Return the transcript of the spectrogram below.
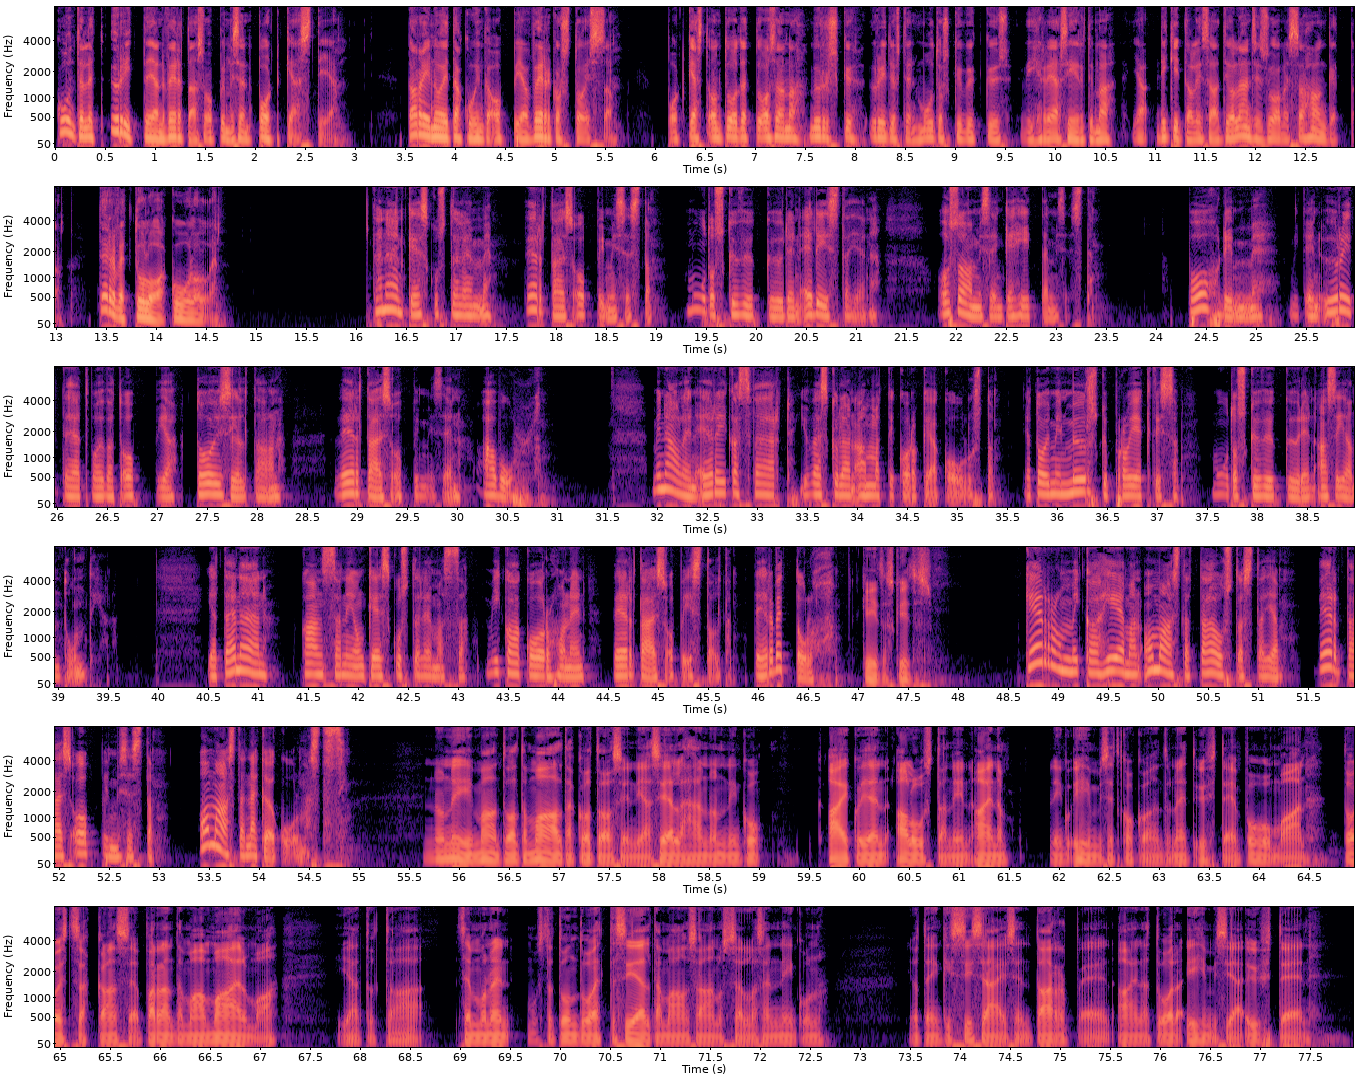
Kuuntelet yrittäjän vertaisoppimisen podcastia. Tarinoita, kuinka oppia verkostoissa. Podcast on tuotettu osana Myrsky, yritysten muutoskyvykkyys, vihreä siirtymä ja digitalisaatio Länsi-Suomessa hanketta. Tervetuloa kuulolle. Tänään keskustelemme vertaisoppimisesta, muutoskyvykkyyden edistäjänä, osaamisen kehittämisestä. Pohdimme, miten yrittäjät voivat oppia toisiltaan – vertaisoppimisen avulla. Minä olen Erika Svärd Jyväskylän ammattikorkeakoulusta ja toimin Myrsky-projektissa muutoskyvykkyyden asiantuntijana. Ja tänään kanssani on keskustelemassa Mika Korhonen vertaisopistolta. Tervetuloa. Kiitos, kiitos. Kerro Mika hieman omasta taustasta ja vertaisoppimisesta omasta näkökulmastasi. No niin, mä oon tuolta maalta kotoisin ja siellähän on niin kuin aikojen alusta niin aina niin kuin ihmiset kokoontuneet yhteen puhumaan toistensa kanssa ja parantamaan maailmaa. Ja tota, semmoinen, musta tuntuu, että sieltä mä oon saanut sellaisen niin kuin jotenkin sisäisen tarpeen aina tuoda ihmisiä yhteen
